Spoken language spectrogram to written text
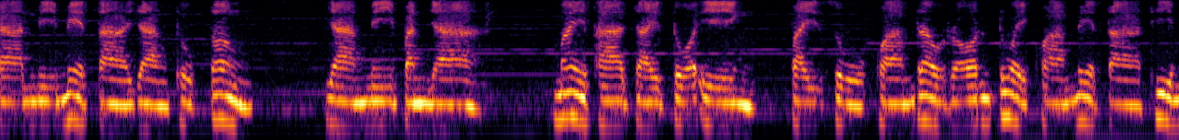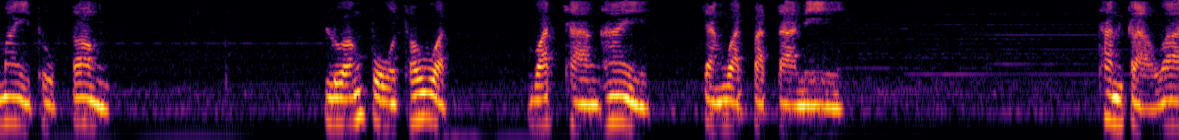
การมีเมตตาอย่างถูกต้อง อย่างมีปัญญา ไม่พาใจตัวเองไปสู่ความเร่าร้อนด้วยความเมตตาที่ไม่ถูกต้อง หลวงปู่ทวด วัดช้างให้ จังหวัดปัตตานี ท่านกล่าวว่า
